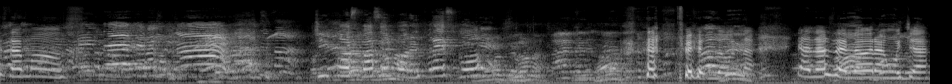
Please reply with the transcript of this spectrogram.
estamos... Chicos, pasen por el fresco. Perdona, ya no se logra mucha.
